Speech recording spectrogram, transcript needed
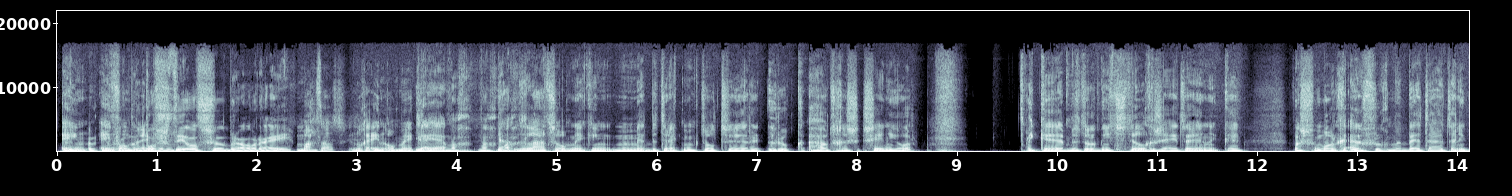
één- een- één van de. Posteelse brouwerij. mag dat? Nog één opmerking? Ja, ja, mag. mag, Ja, mag. de laatste opmerking met betrekking tot eh Roek Houtges senior. Ik eh, heb natuurlijk niet stilgezeten en ik eh, was vanmorgen erg vroeg mijn bed uit... en ik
